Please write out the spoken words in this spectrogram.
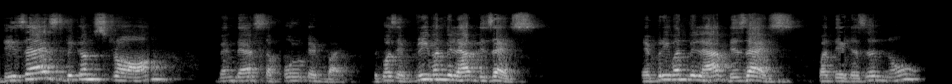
Desires become strong when they are supported by, because everyone will have desires. Everyone will have desires, but they doesn't know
